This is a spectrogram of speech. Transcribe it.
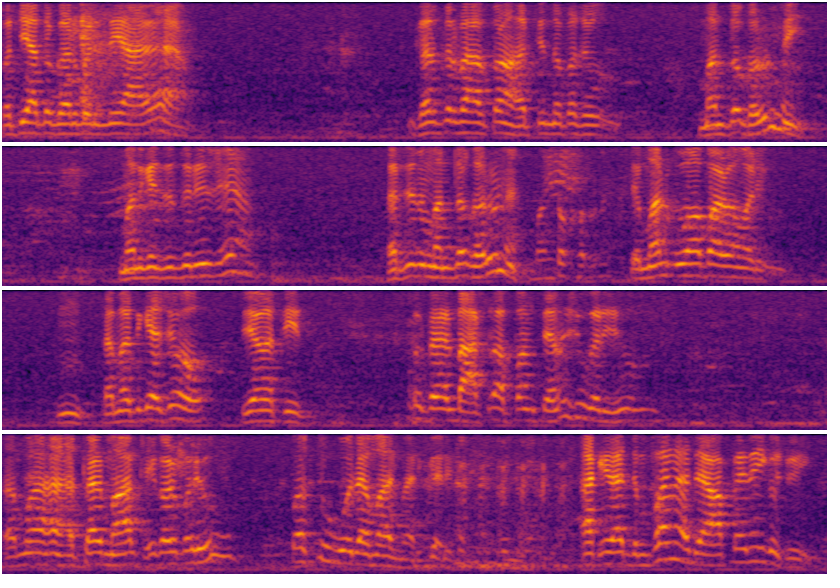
પછી આ તો ગરબડી નહીં આવ્યા. ઘર તરફ આવતા તો પાછું મન તો ખરું ને નહીં. મન કે જતું રહ્યું છે. હરજી મન તો ખરું ને? મન તો ખરું ને. તે મન બુવા પાડવા મળ્યું હમ, તમે તો કહેશો વ્યવસ્થિત. પણ બાટલો આપવાનું તેનું શું કરીશું? અત્યારે માર ઠેકાણ પડ્યું. પતું ગોદા માર મારી કરી. આખી રાત જમવાના આપે નહીં કશું.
